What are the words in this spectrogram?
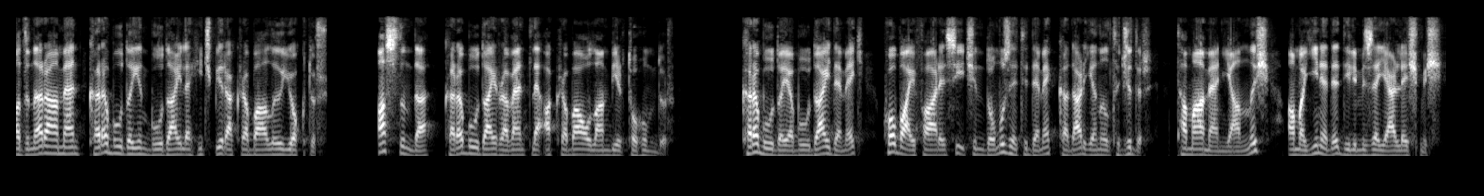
Adına rağmen kara buğdayın buğdayla hiçbir akrabalığı yoktur. Aslında kara buğday raventle akraba olan bir tohumdur. Kara buğdaya buğday demek, kobay faresi için domuz eti demek kadar yanıltıcıdır. Tamamen yanlış ama yine de dilimize yerleşmiş.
